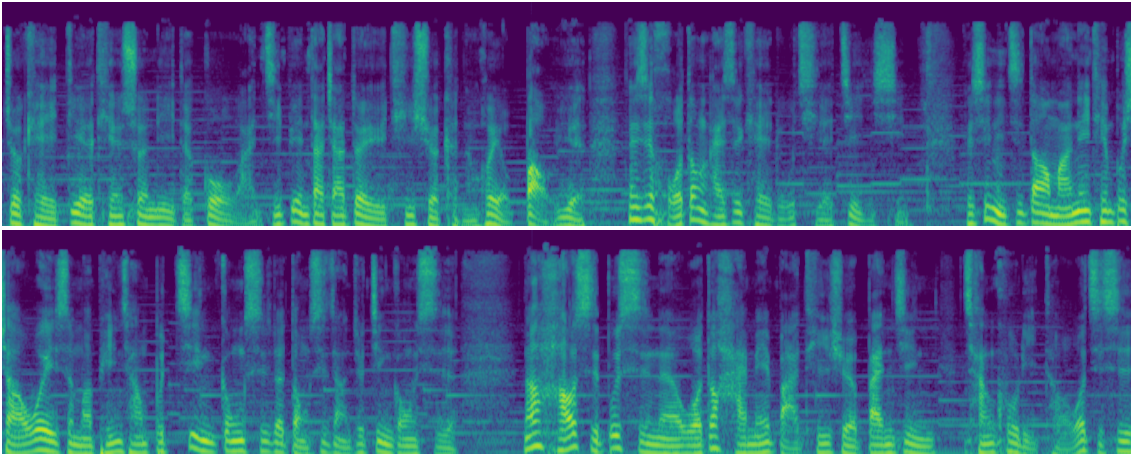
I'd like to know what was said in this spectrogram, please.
就可以第二天顺利的过完，即便大家对于 T 恤可能会有抱怨，但是活动还是可以如期的进行。可是你知道吗？那天不晓得为什么，平常不进公司的董事长就进公司了。然后好死不死呢，我都还没把 T 恤搬进仓库里头，我只是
